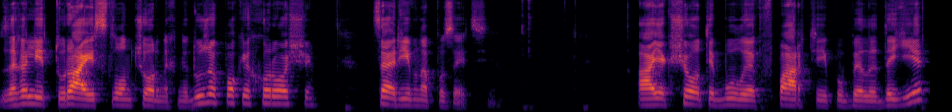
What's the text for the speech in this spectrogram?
Взагалі, тура і слон чорних не дуже поки хороші. Це рівна позиція. А якщо ти було, як в партії побили ДЕ,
